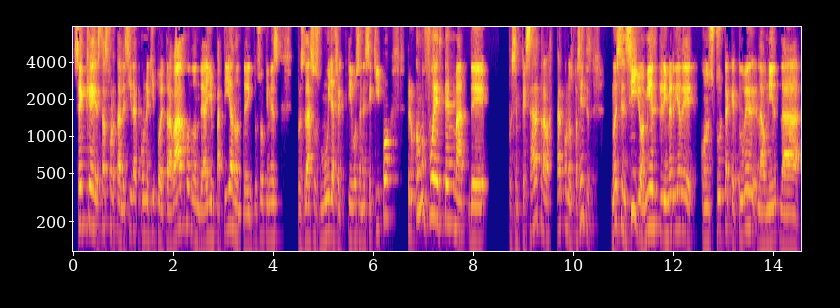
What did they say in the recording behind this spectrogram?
Sé que estás fortalecida con un equipo de trabajo donde hay empatía, donde incluso tienes pues lazos muy afectivos en ese equipo, pero ¿cómo fue el tema de pues empezar a trabajar con los pacientes? No es sencillo. A mí el primer día de consulta que tuve, la,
